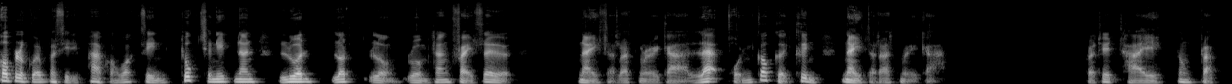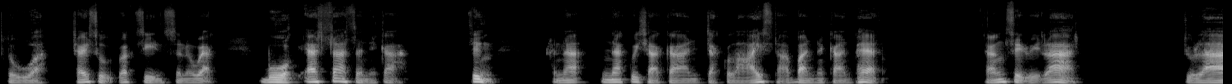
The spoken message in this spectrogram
ก็ปรากฏประสิทธิภาพของวัคซีนทุกชนิดนั้นล้วนลดลงรวมทั้งไฟเซอร์ในสหรัฐอเมริกา และผลก็เกิดขึ้นในสหรัฐอเมริกา ประเทศไทยต้องปรับตัวใช้สูตรวัคซีนซิโนแวคบวกแอสตราเซเนกาซึ่งคณะนักวิชาการจากหลายสถาบันทางการแพทย์ ทั้งศิริราช จุฬา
